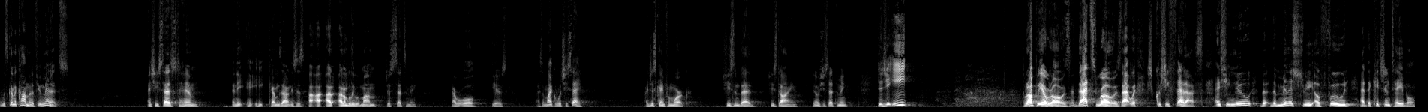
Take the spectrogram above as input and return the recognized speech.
was going to come in a few minutes. And she says to him, and he, he comes out and he says, I, I, I don't believe what mom just said to me. Now we're all ears. I said, Michael, what'd she say? I just came from work. She's in bed. She's dying. You know what she said to me? Did you eat? Propria Rose. That's Rose. That way, because she fed us. And she knew the, the ministry of food at the kitchen table.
